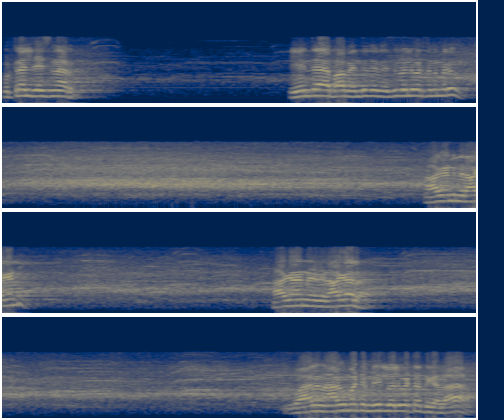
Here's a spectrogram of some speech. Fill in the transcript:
కుట్రలు చేసినారు. ఏంద్రా బాబు ఎందుకు ఎందుకు వెళ్ళి పెడుతున్నారు మీరు? ఆగండి మీరు ఆగండి. ఆగండి మీరు ఆగాల. వాళ్ళని ఆగమంటే మీరు లొలి పెట్టద్దు కదా.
